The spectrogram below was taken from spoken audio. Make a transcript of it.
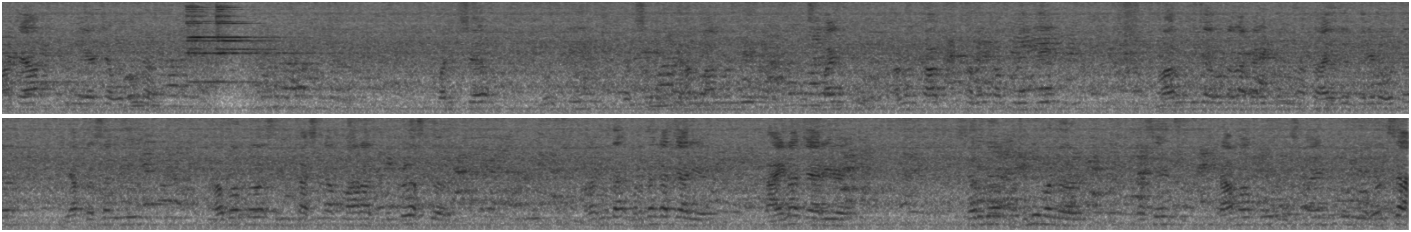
माझ्या कुटुंबियाच्या वतीनं पंचमूर्ती दक्षिणमूर्ती हनुमान मंदिर इस्माईलपूर अलंका अलंकापूर येथे मारुतीच्या रोटाचा कार्यक्रमाचं आयोजन केलेलं होतं. या प्रसंगी अबक श्री काशीनाथ महाराज कुंकळस्कर मृदा मृदंगाचार्य गायनाचार्य सर्व भजनी मंडळ तसेच रामापूर इस्माईलपूर व वलसा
